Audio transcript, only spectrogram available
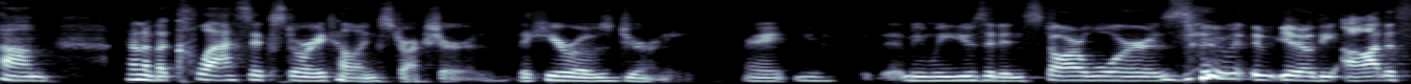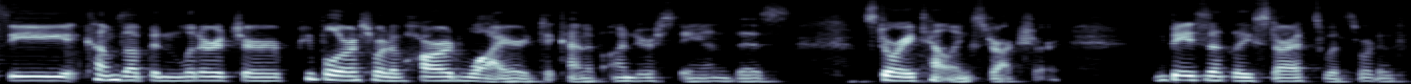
um, kind of a classic storytelling structure, the hero's journey, right? You've, I mean, we use it in Star Wars, you know, the Odyssey, it comes up in literature. People are sort of hardwired to kind of understand this storytelling structure. basically starts with sort of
